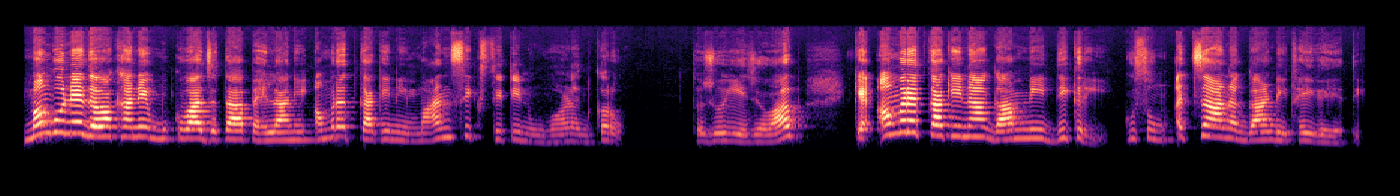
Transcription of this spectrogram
મંગુને દવાખાને મૂકવા જતા પહેલાની અમૃત કાકીની માનસિક સ્થિતિનું વર્ણન કરો. તો જોઈએ જવાબ કે અમૃત કાકીના ગામની દીકરી કુસુમ અચાનક ગાંડી થઈ ગઈ હતી.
